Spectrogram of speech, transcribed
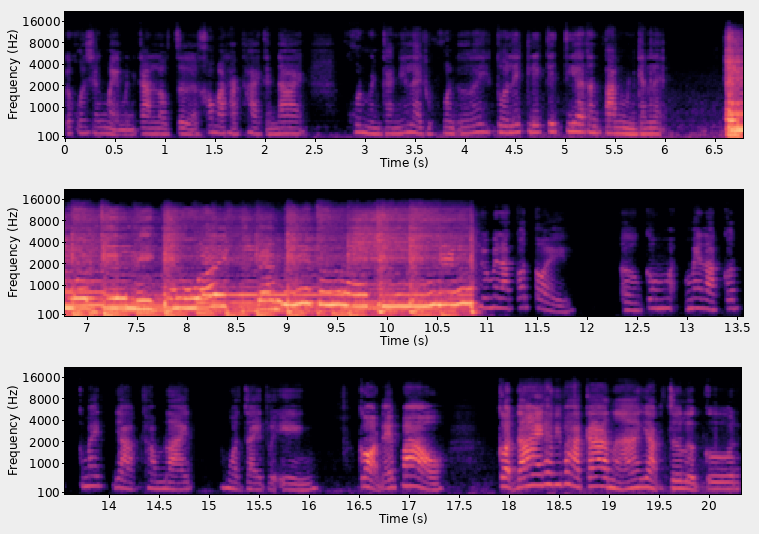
เป็นคนเชียงใหม่เหมือนกันเราเจอเข้ามาทักทายกันได้ คนเหมือนกันนี่แหละทุกคนเอ้ยตัวเล็กๆเตี้ยๆตันๆเหมือนกันแหละคำว่าเตือนให้กูไว้แบบนี้ตลอดชีวิตคือไม่รักก็ต่อย เออก็ไม่ไม่รักก็ก็ไม่อยากทำร้าย หัวใจตัวเอง กอดได้เปล่ากอดได้ถ้าพี่พากล้านะ อยากเจอเหลือเกิน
